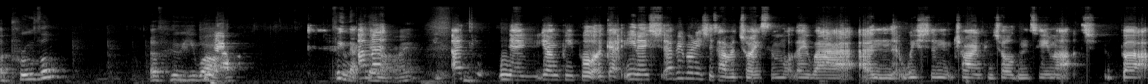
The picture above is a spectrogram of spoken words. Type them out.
approval of who you are. Yeah. I think that came out right. I think you know young people again. You know, everybody should have a choice in what they wear, and we shouldn't try and control them too much. But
